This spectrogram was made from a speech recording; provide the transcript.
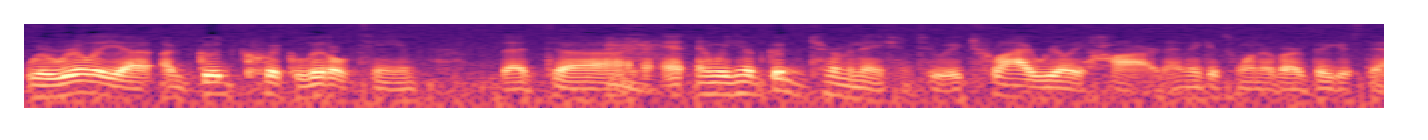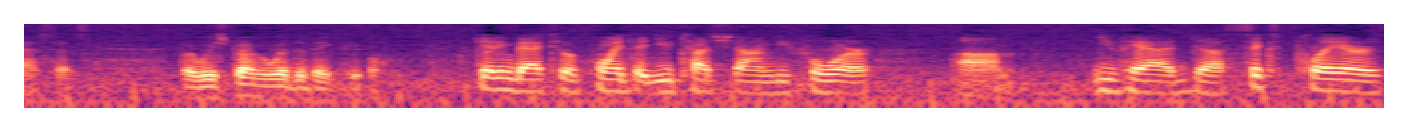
we're really a, a good, quick little team that, uh, and, and we have good determination too. We try really hard. I think it's one of our biggest assets. But we struggle with the big people. Getting back to a point that you touched on before, um, you've had uh, six players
